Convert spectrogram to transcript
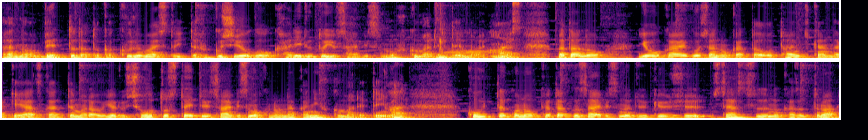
あのベッドだとか車椅子といった福祉用具を借りるというサービスも含まれてまいります。またあの要介護者の方を短期間だけ扱ってもらういわゆるショートステイというサービスもこの中に含まれています。はい。こういったこの居宅サービスの受給者数の数っていうのは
